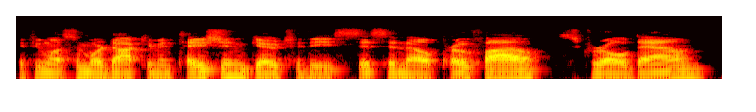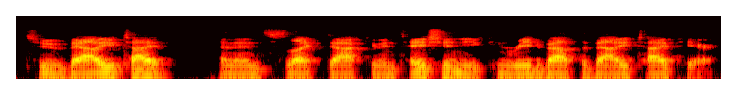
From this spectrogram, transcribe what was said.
If you want some more documentation, go to the SysML profile, scroll down to value type, and then select documentation. You can read about the value type here.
